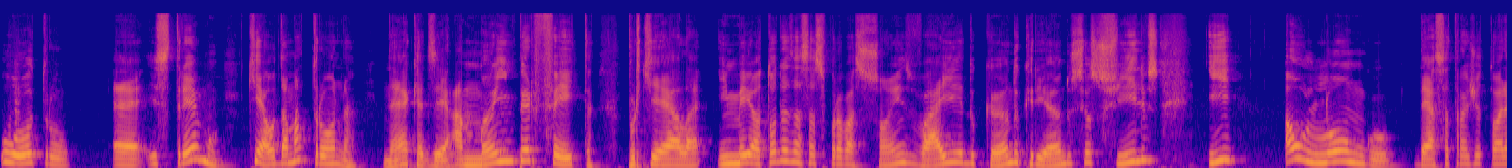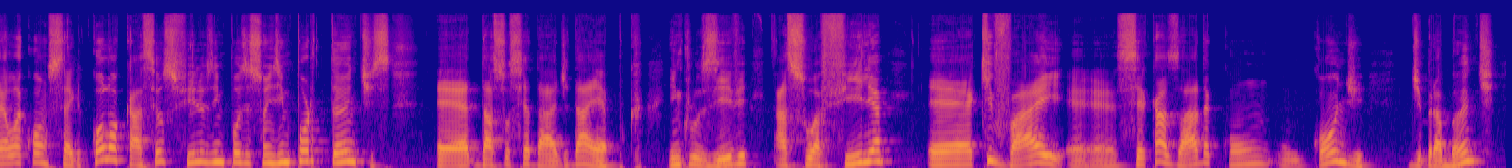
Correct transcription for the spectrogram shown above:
o outro é, extremo, que é o da matrona, né? Quer dizer, a mãe imperfeita, porque ela, em meio a todas essas provações, vai educando, criando seus filhos e ao longo dessa trajetória ela consegue colocar seus filhos em posições importantes é, da sociedade da época, inclusive a sua filha é, que vai é, ser casada com um conde de Brabante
